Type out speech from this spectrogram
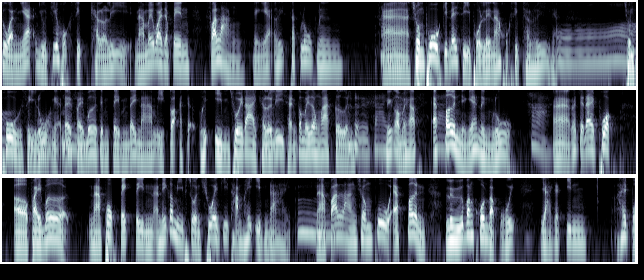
ส่วนเนี้ยอยู่ที่ 60 แคลอรี่นะไม่ว่าจะเป็นฝรั่งอย่างเงี้ยเอ้ยสักลูกนึงค่ะ อ่าชมพู่กินได้ 4 ผลเลยนะ 60 แคลอรี่เนี่ยโอ้ชมพู่สี่ลูกเนี่ยได้อืมไฟเบอร์เต็มๆ ได้น้ำอีกก็อาจจะเฮ้ยอิ่มช่วยได้แคลอรี่ฉันก็ไม่ต้องมากเกินเออใช่นึกออกไหมใช่ครับแอปเปิลอย่างเงี้ยหนึ่งลูกค่ะอ่าก็จะได้พวกเอ่อไฟเบอร์นะพวกเปกติน อันนี้ก็มีส่วนช่วยที่ทำให้อิ่มได้อืมนะฝรั่งชมพู่แอปเปิลหรือบางคนแบบอุ้ยอยากจะกินให้โปร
